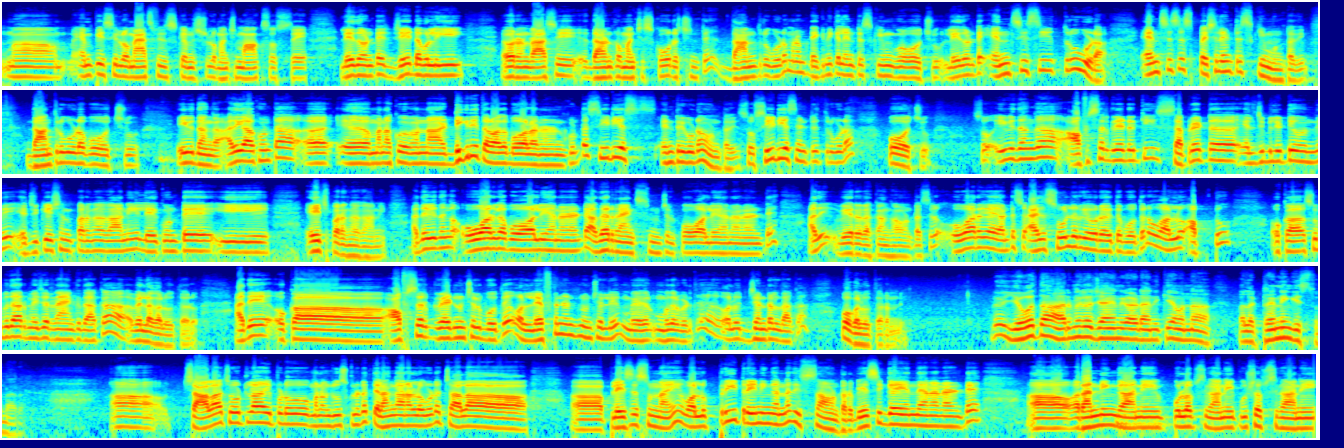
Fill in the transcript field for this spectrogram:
ఎంపీసీలో మ్యాథ్స్ ఫిజిక్స్ కెమిస్ట్రీలో మంచి మార్క్స్ వస్తే లేదు అంటే జేడబ్ల్యూఈ ఎవరైనా రాసి దాంట్లో మంచి స్కోర్ వచ్చింటే దాని త్రూ కూడా మనం టెక్నికల్ ఎంట్రీ స్కీమ్ పోవచ్చు. లేదంటే ఎన్సీసీ త్రూ కూడా ఎన్సీసీ స్పెషల్ ఎంట్రీ స్కీమ్ ఉంటుంది. దాని త్రూ కూడా పోవచ్చు. ఈ విధంగా. అది కాకుండా మనకు ఏమన్నా డిగ్రీ తర్వాత పోవాలని అనుకుంటే సిడిఎస్ ఎంట్రీ కూడా ఉంటుంది. సో సిడిఎస్ ఎంట్రీ త్రూ కూడా పోవచ్చు. సో ఈ విధంగా ఆఫీసర్ గ్రేడర్కి సపరేట్ ఎలిజిబిలిటీ ఉంది ఎడ్యుకేషన్ పరంగా కానీ లేకుంటే ఈ ఏజ్ పరంగా కానీ అదేవిధంగా ఓఆర్గా పోవాలి అని అంటే అదర్ ర్యాంక్స్ నుంచి పోవాలి అని అంటే అది వేరే రకంగా ఉంటుంది. సో ఓఆర్గా అంటే యాజ్ ఎ సోల్జర్గా ఎవరైతే పోతారో వాళ్ళు అప్ టు ఒక సుబేదార్ మేజర్ ర్యాంక్ దాకా వెళ్ళగలుగుతారు. అదే ఒక ఆఫీసర్ గ్రేడ్ నుంచి పోతే వాళ్ళు లెఫ్టినెంట్ నుంచి వెళ్ళి మొదలు పెడితే వాళ్ళు జనరల్ దాకా పోగలుగుతారండి. ఇప్పుడు యువత ఆర్మీలో జాయిన్ కావడానికి ఏమన్నా వాళ్ళకి ట్రైనింగ్ ఇస్తున్నారు? చాలా చోట్ల ఇప్పుడు మనం చూసుకుంటే తెలంగాణలో కూడా చాలా ప్లేసెస్ ఉన్నాయి. వాళ్ళు ప్రీ ట్రైనింగ్ అన్నది ఇస్తూ ఉంటారు. బేసిక్గా ఏంది అని అంటే రన్నింగ్ కానీ పులప్స్ కానీ పుషప్స్ కానీ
